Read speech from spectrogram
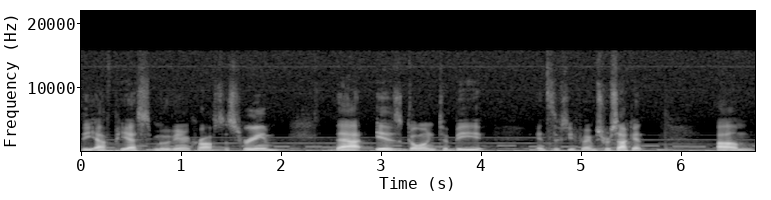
the FPS moving across the screen, that is going to be in 60 frames per second. Um,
